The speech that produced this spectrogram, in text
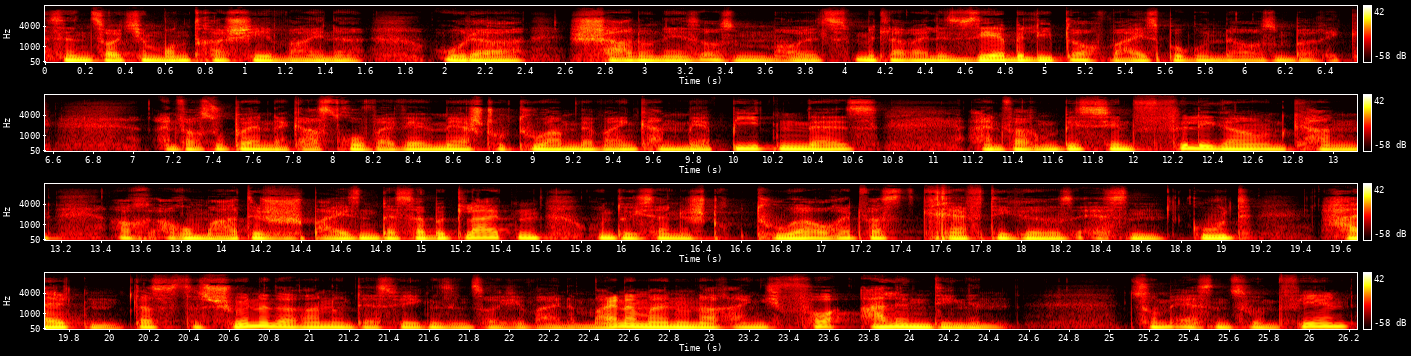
sind solche Montrachet-Weine oder Chardonnays aus dem Holz mittlerweile sehr beliebt, auch Weißburgunder aus dem Barrique. einfach super in der Gastro, weil wir mehr Struktur haben. Der Wein kann mehr bieten, der ist einfach ein bisschen fülliger und kann auch aromatische Speisen besser begleiten und durch seine Struktur auch etwas kräftigeres Essen gut halten. Das ist das Schöne daran und deswegen sind solche Weine meiner Meinung nach eigentlich vor allen Dingen zum Essen zu empfehlen.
